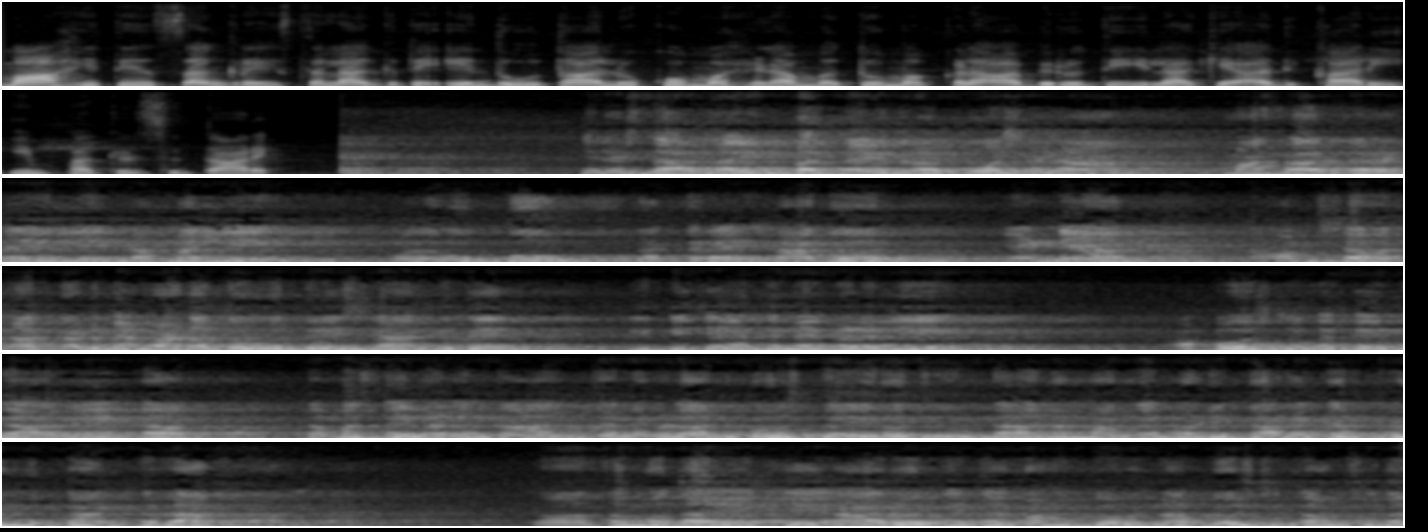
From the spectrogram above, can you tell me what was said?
ಮಾಹಿತಿ ಸಂಗ್ರಹಿಸಲಾಗಿದೆ ಎಂದು ತಾಲೂಕು ಮಹಿಳಾ ಮತ್ತು ಮಕ್ಕಳ ಅಭಿವೃದ್ಧಿ ಇಲಾಖೆ ಅಧಿಕಾರಿ ಇಂಪ ತಿಳಿಸಿದ್ದಾರೆ. ಎರಡ್ ಸಾವಿರದ ಇಪ್ಪತ್ತೈದರ ಪೋಷಣ ಮಾಸಾಚರಣೆಯಲ್ಲಿ ನಮ್ಮಲ್ಲಿ ಉಪ್ಪು, ಸಕ್ಕರೆ ಹಾಗೂ ಎಣ್ಣೆ ಅಂಶವನ್ನು ಕಡಿಮೆ ಮಾಡೋದು ಉದ್ದೇಶ ಆಗಿದೆ. ಇತ್ತೀಚಿನ ದಿನಗಳಲ್ಲಿ ಅಪೌಷ್ಟಿಕತೆಯಿಂದ ಅನೇಕ ಸಮಸ್ಯೆಗಳನ್ನು ಜನಗಳು ಅನುಭವಿಸ್ತಾ ಇರೋದ್ರಿಂದ ನಮ್ಮ ಅಂಗನವಾಡಿ ಕಾರ್ಯಕರ್ತರ ಮುಖಾಂತರ ಸಮುದಾಯಕ್ಕೆ ಆರೋಗ್ಯದ ಮಹತ್ವವನ್ನ, ಪೌಷ್ಟಿಕಾಂಶದ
